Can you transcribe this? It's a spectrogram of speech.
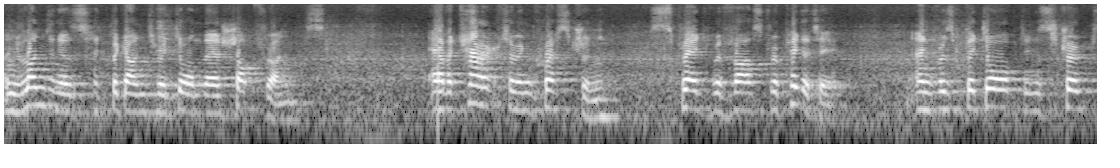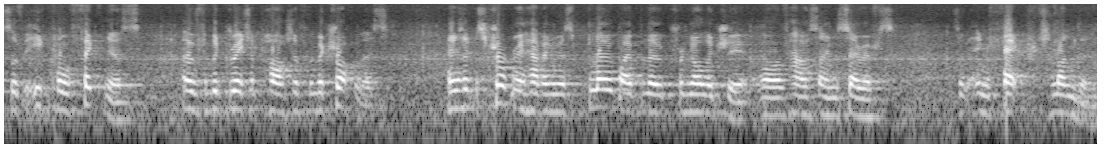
and Londoners had begun to adorn their shop fronts, ere the character in question spread with vast rapidity and was bedaubed in strokes of equal thickness over the greater part of the metropolis. And it's extraordinary having this blow-by-blow chronology of how sans serifs sort of infect London.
